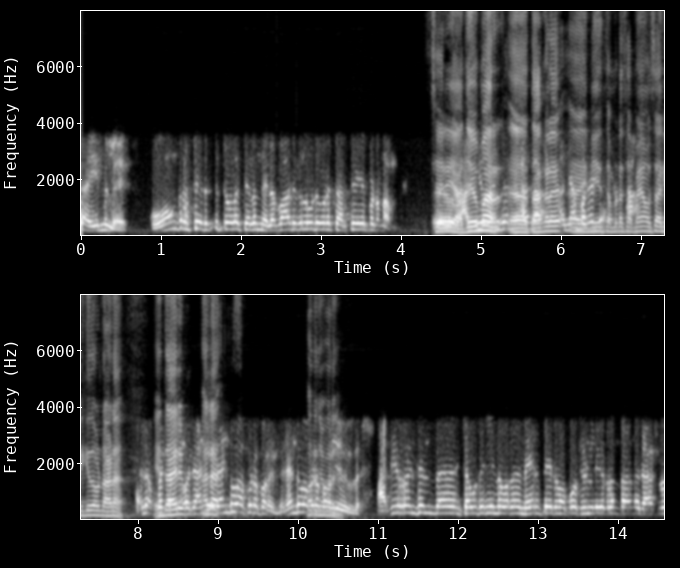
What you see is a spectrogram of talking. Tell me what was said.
ടൈമിൽ കോൺഗ്രസ് എടുത്തിട്ടുള്ള ചില നിലപാടുകളോട് ഇവിടെ ചർച്ച ചെയ്യപ്പെടണം. ശരി അജയ്കുമാർ താങ്കൾ ഇനി നമ്മുടെ സമയം അവസാനിക്കുന്നതുകൊണ്ടാണ്. എന്തായാലും രണ്ട് വാക്കൂടെ പറയുന്നത് രണ്ട് വാക്കൂടെ പറഞ്ഞോ, അധീർ രഞ്ജൻ ചൗധരി എന്ന് പറയുന്ന നേരത്തെ ഒരു ഓപ്പോസിഷൻ ലീഡർ എന്താണ് രാഷ്ട്ര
